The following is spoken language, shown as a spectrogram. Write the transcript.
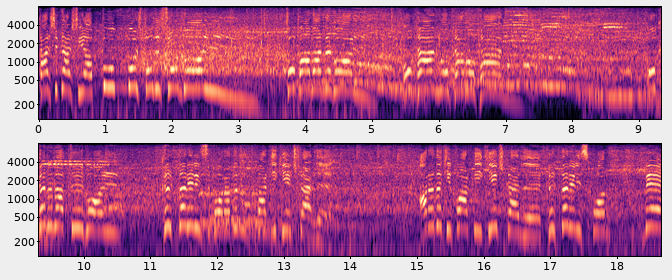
Karşı karşıya bomboş pozisyon gol. Top ağlarda gol. Okan, Okan, Okan. Okan'ın attığı gol. Kırklareli Spor adının farkı ikiye çıkardı. Aradaki farkı ikiye çıkardı. Kırklareli Spor ve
